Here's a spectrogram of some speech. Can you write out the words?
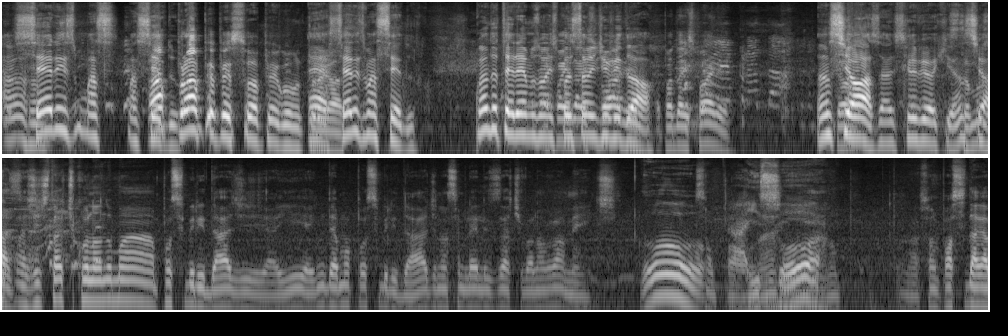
Ah. Ceres Mas- Macedo. A própria pessoa pergunta. É. Ceres Macedo. Quando teremos uma É pra exposição dar spoiler? individual? É pra dar spoiler? Ansiosa, ela escreveu aqui, Estamos- ansiosa. a gente está articulando uma possibilidade aí, ainda é uma possibilidade na Assembleia Legislativa novamente. Em São Paulo. Aí né? sim. Não- só não posso dar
